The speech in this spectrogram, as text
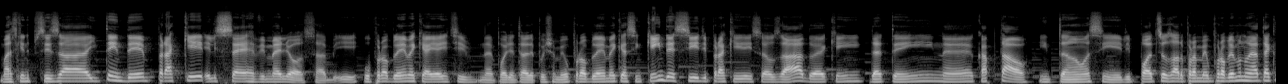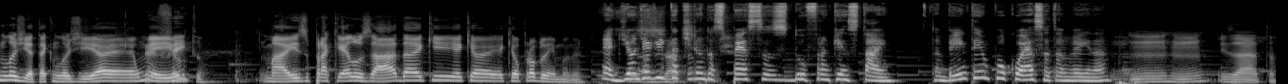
mas que a gente precisa entender para que ele serve melhor, sabe? E o problema é que aí a gente né, pode entrar depois também. O problema é que assim, quem decide para que isso é usado é quem detém, né, capital. Então, assim, ele pode ser usado para o problema não é a tecnologia, a tecnologia é um Perfeito. meio mas para que ela usada é que é, que é, é que é o problema, né? É, de onde é que ele tá tirando as peças do Frankenstein? Também tem um pouco essa também, né? Uhum, exato.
